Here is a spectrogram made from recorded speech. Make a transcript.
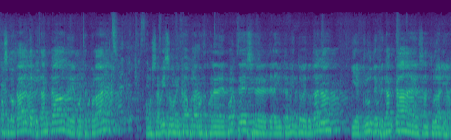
Fase local de petanca, de deporte escolar, como sabéis, organizada por la Concejalía de Deportes eh, del Ayuntamiento de Tutana y el Club de Petanca eh, Santularia.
